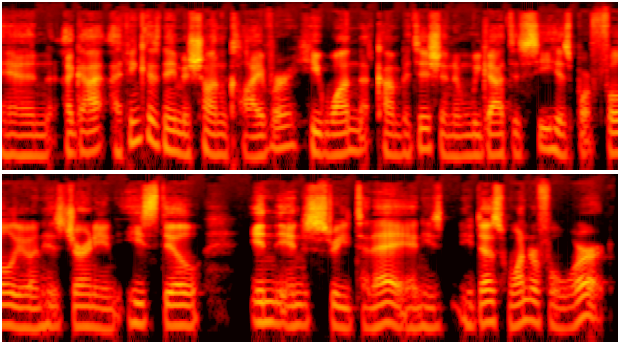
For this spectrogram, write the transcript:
And a guy, I think his name is Sean Cliver. He won that competition, and we got to see his portfolio and his journey. And he's still in the industry today, and he's he does wonderful work.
